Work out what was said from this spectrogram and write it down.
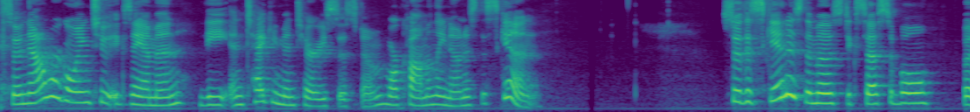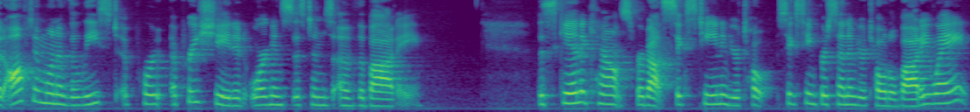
so now we're going to examine the integumentary system, more commonly known as the skin. So the skin is the most accessible, but often one of the least appreciated organ systems of the body. The skin accounts for about 16 of your 16% of your total body weight.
